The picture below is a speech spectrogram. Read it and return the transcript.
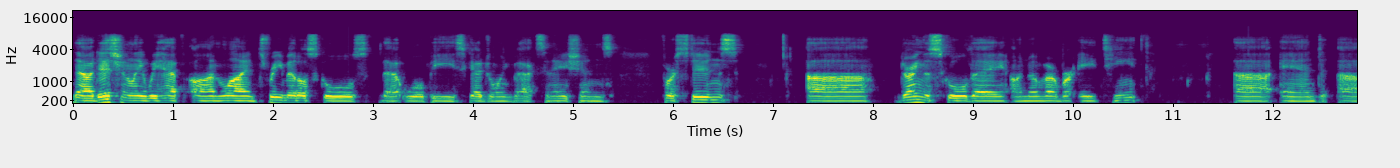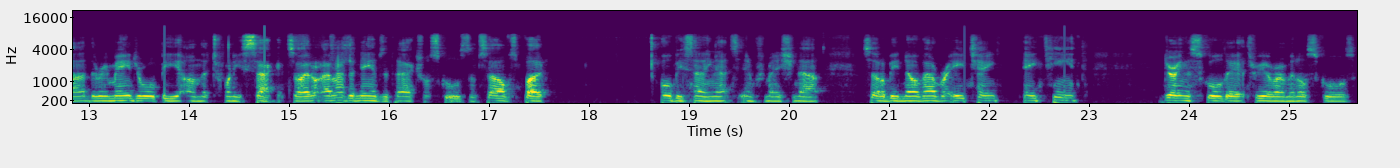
Now, additionally, we have online three middle schools that will be scheduling vaccinations for students uh, during the school day on November 18th, uh, and uh, the remainder will be on the 22nd. So I don't, I don't have the names of the actual schools themselves, but we'll be sending that information out. So it'll be November 18th, 18th during the school day at three of our middle schools,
